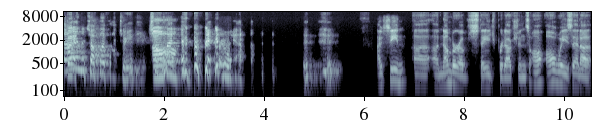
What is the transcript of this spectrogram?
but- and the Chocolate Factory, Oh. chocolate everywhere. I've seen uh, a number of stage productions, al- always at a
